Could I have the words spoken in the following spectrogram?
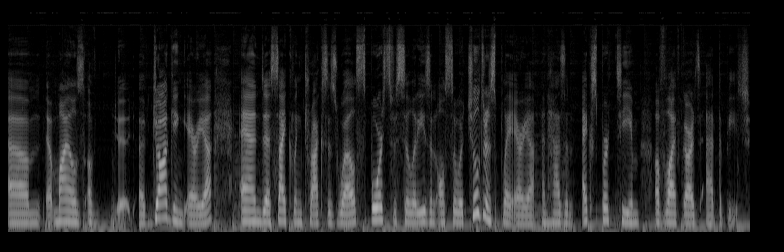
um, miles of uh, jogging area and uh, cycling tracks as well, sports facilities, and also a children's play area, and has an expert team of lifeguards at the beach.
